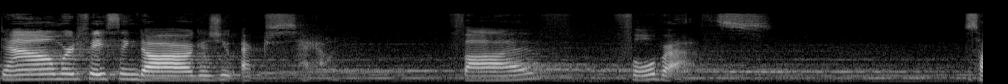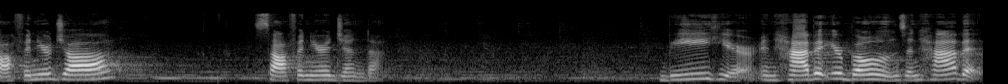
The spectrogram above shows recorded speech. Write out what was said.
Downward facing dog as you exhale five full breaths. Soften your jaw, soften your agenda. Be here. Inhabit your bones, inhabit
